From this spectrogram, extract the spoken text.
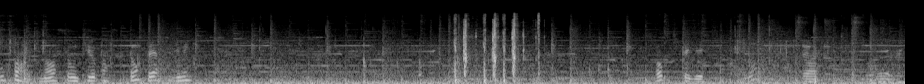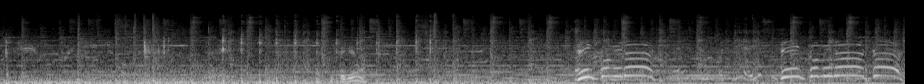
Opa, nossa, um tiro passou tão perto de mim. Opa, peguei. Eu acho. Acho que peguei um. Cinco minutos! Cinco minutos!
